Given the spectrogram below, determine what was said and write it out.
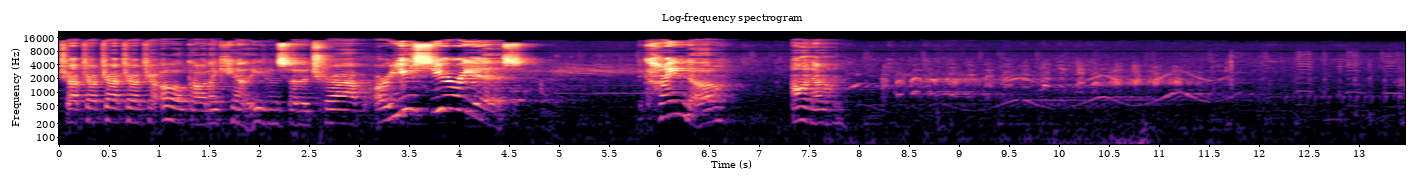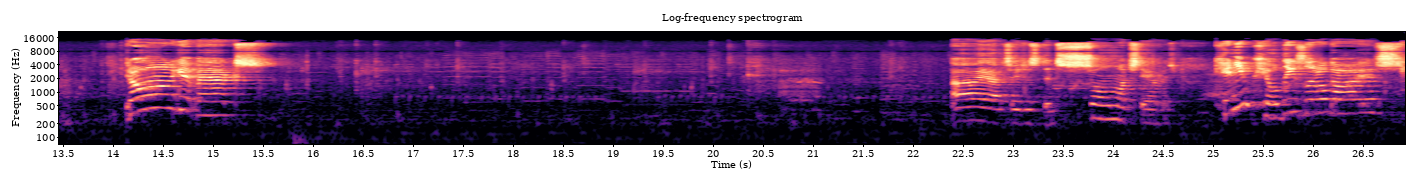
Trap, trap, trap, trap, trap. Oh god, I can't even set a trap. Are you serious? Kinda. Oh, no. You don't want to get max. I actually just did so much damage. Can you kill these little guys?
